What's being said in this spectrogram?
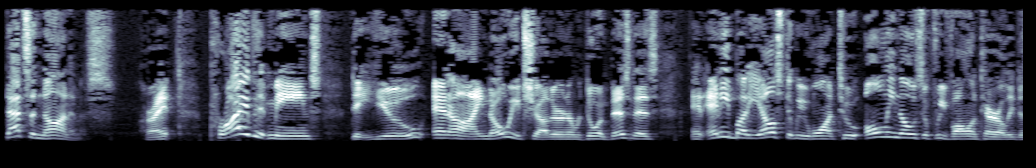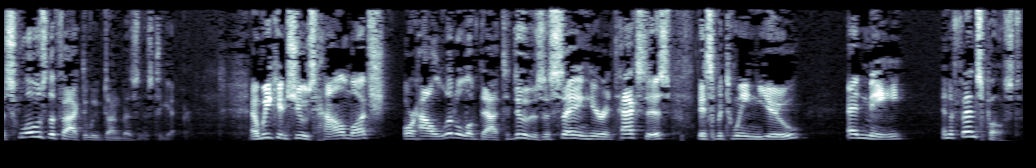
That's anonymous. All right. Private means that you and I know each other and are doing business and anybody else that we want to only knows if we voluntarily disclose the fact that we've done business together. And we can choose how much or how little of that to do. There's a saying here in Texas, it's between you and me and a fence post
